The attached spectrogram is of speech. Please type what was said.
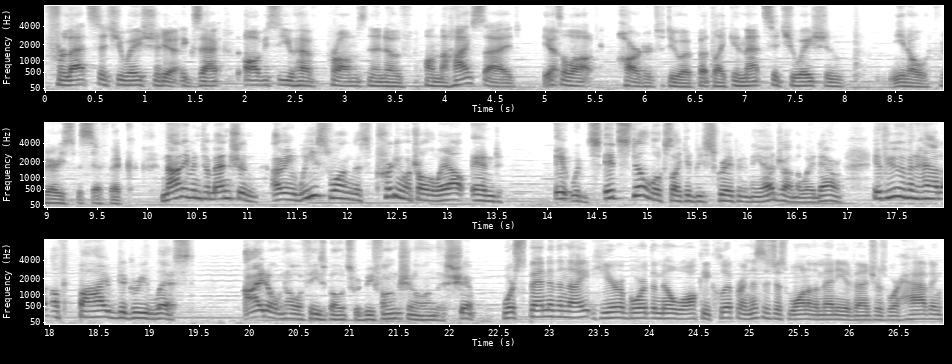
For that situation, Yeah. exact. Obviously, you have problems then of on the high side, Yeah. it's a lot harder to do it, but like in that situation, you know, very specific. Not even to mention, I mean, we swung this pretty much all the way out, and it would it still looks like it'd be scraping the edge on the way down. If you even had a five degree list, I don't know if these boats would be functional on this ship. We're spending the night here aboard the Milwaukee Clipper, and this is just one of the many adventures we're having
